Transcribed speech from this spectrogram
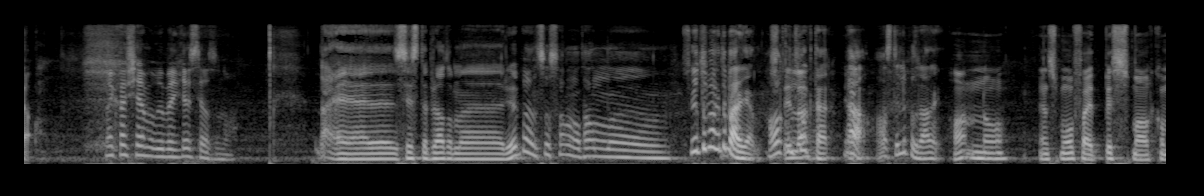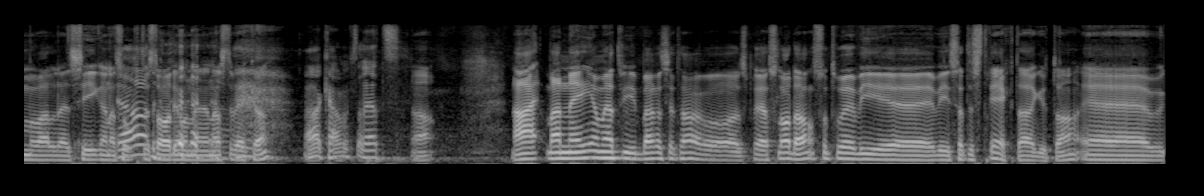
Men hva skjer med Ruben Kristiansen nå? Nei, eh, Sist jeg prata med Ruben, så sa han at han uh, skulle tilbake til Bergen. Han har kontrakt her. Ja, han stiller på trening. Han og En småfeit Bismar kommer vel sigende opp Ja. til stadion eh, neste uke. Ja, hvem som vet. Ja. Nei, men i og med at vi bare sitter her og sprer sladder, så tror jeg vi, eh, vi setter strek der, gutta. Eh,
